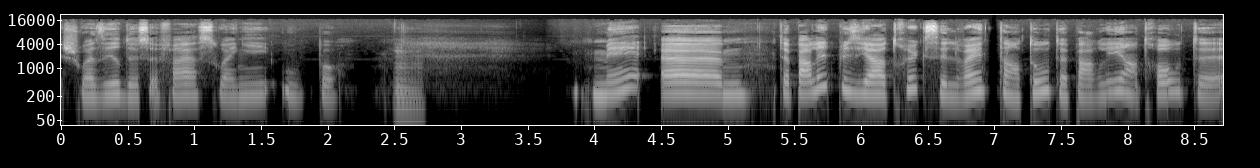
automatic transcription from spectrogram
choisir de se faire soigner ou pas. Hmm. Mais euh, tu as parlé de plusieurs trucs, Sylvain, tantôt. Tu as parlé, entre autres, euh,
